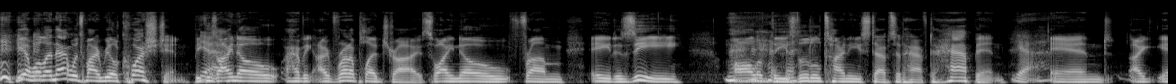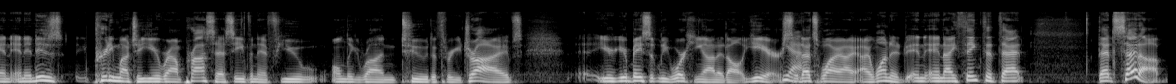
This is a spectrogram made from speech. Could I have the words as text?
Yeah. Well, and that was my real question because Yeah. I know having I've run a pledge drive, so I know from A to Z all of these little tiny steps that have to happen. Yeah. And I and, and it is pretty much a year round process, even if you only run two to three drives. You're you're basically working on it all year. So that's why I, I wanted and, and I think that, that that setup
